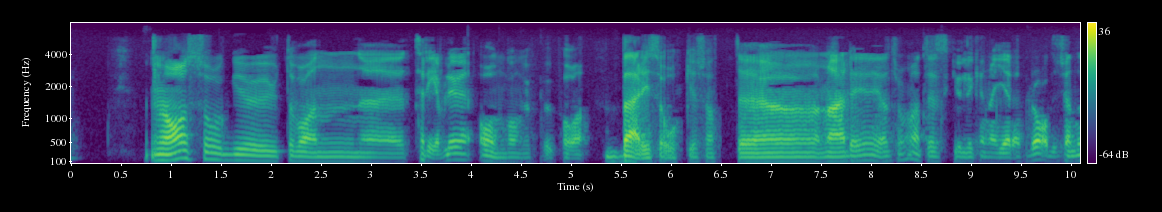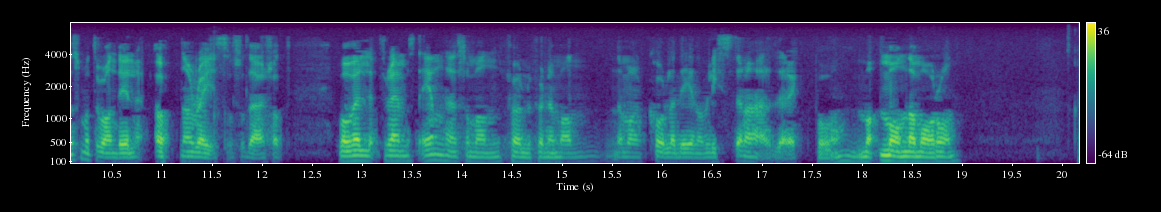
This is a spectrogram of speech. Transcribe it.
Ja, såg ju ut att vara en eh, trevlig omgång uppe på Bergsåker så att eh, nej, det, jag tror att det skulle kunna ge rätt bra. Det kändes som att det var en del öppna race och sådär så att det var väl främst en här som man föll för när man när man kollade igenom listorna här direkt på måndag morgon.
